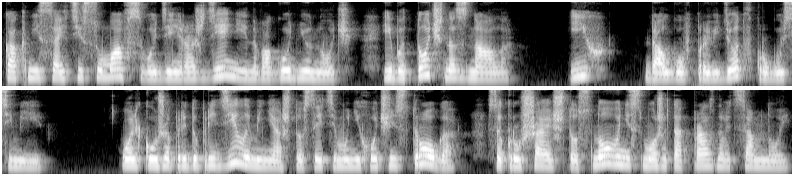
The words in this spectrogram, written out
как не сойти с ума в свой день рождения и новогоднюю ночь, ибо точно знала, их Долгов проведет в кругу семьи. Олька уже предупредила меня, что с этим у них очень строго, сокрушаясь, что снова не сможет отпраздновать со мной,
